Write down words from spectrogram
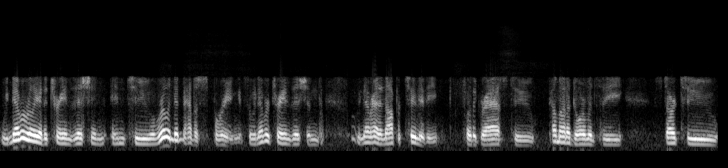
we never really had a transition into, we really didn't have a spring. So we never transitioned, we never had an opportunity for the grass to come out of dormancy, start to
